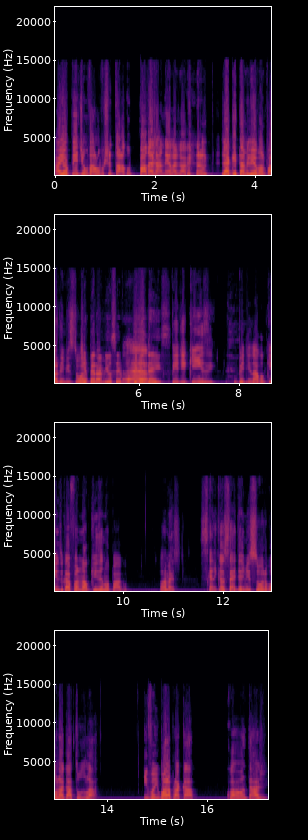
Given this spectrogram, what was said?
Aí eu pedi um valor, vou chutar logo o pau da janela já. já que ele tá me levando pra emissora. Tipo, era mil, você É, vou pedir 10. Pedi 15. Pedi logo 15. O cara falou, não, 15 eu não pago. Ô, mas vocês querem que eu saia da emissora? Vou largar tudo lá. E vou embora pra cá. Qual a vantagem?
